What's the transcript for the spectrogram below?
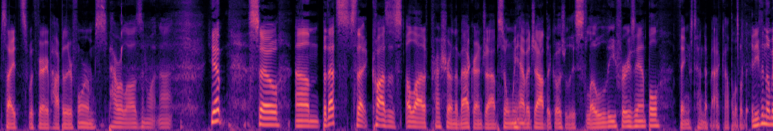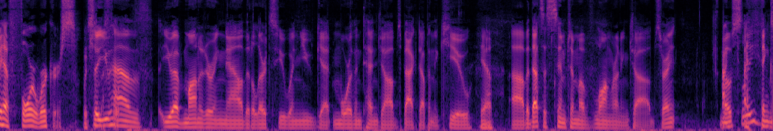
sites with very popular forms. Power laws and whatnot. Yep. So, um, but that's so that causes a lot of pressure on the background job. So when we Mm-hmm. have a job that goes really slowly, for example, things tend to back up a little bit. And even though we have four workers, which So is you full- have you have monitoring now that alerts you when you get more than 10 jobs backed up in the queue. Yeah. Uh, but that's a symptom of long running jobs, right? Mostly? I think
